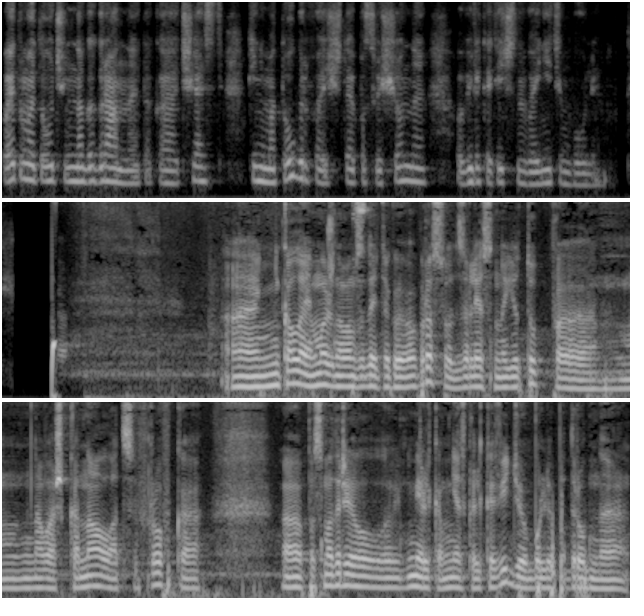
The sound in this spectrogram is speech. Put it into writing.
Поэтому это очень многогранная такая часть кинематографа, я считаю, посвященная Великой Отечественной войне тем более. А, Николай, можно вам задать такой вопрос? Вот залез на YouTube, э, на ваш канал «Оцифровка». Э, посмотрел мельком несколько видео, более подробно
